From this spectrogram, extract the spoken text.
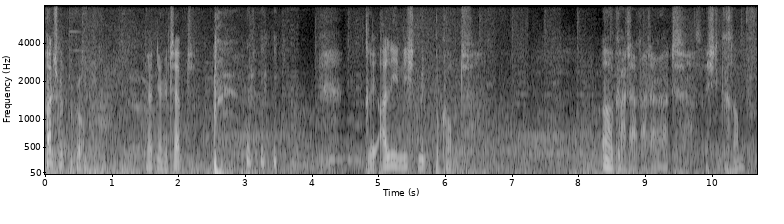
Hat ich mitbekommen. Die hatten ja getappt. Reali nicht mitbekommt. Oh Gott, oh Gott, oh Gott. Das ist echt ein Krampf.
